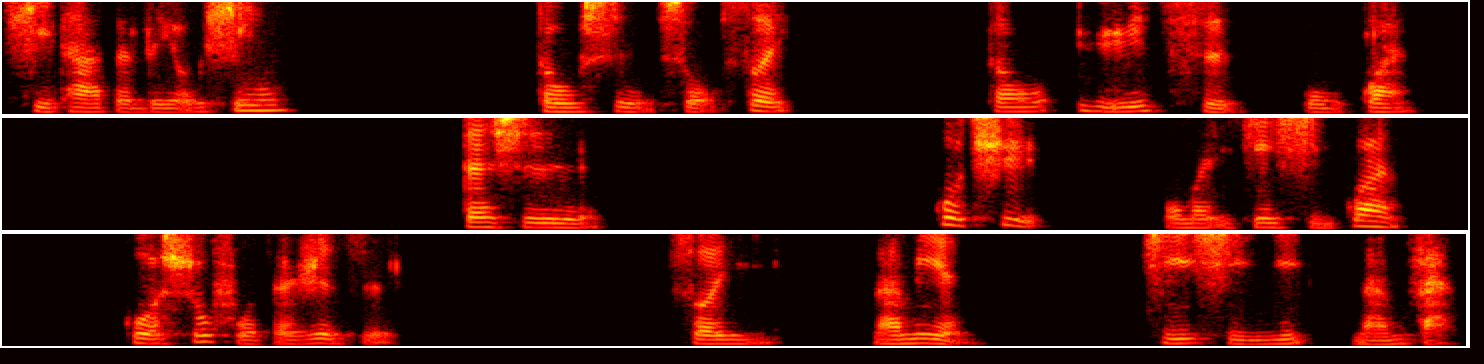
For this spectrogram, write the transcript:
其他的流心都是琐碎，都与此无关。但是过去我们已经习惯过舒服的日子。所以难免积习难返。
